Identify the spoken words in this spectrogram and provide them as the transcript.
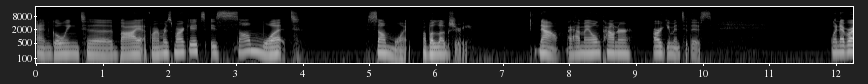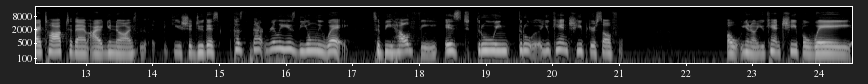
and going to buy at farmers markets is somewhat somewhat of a luxury. Now, I have my own counter argument to this. Whenever I talk to them, I you know, I you should do this cuz that really is the only way to be healthy is through through you can't cheap yourself oh, you know, you can't cheap away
